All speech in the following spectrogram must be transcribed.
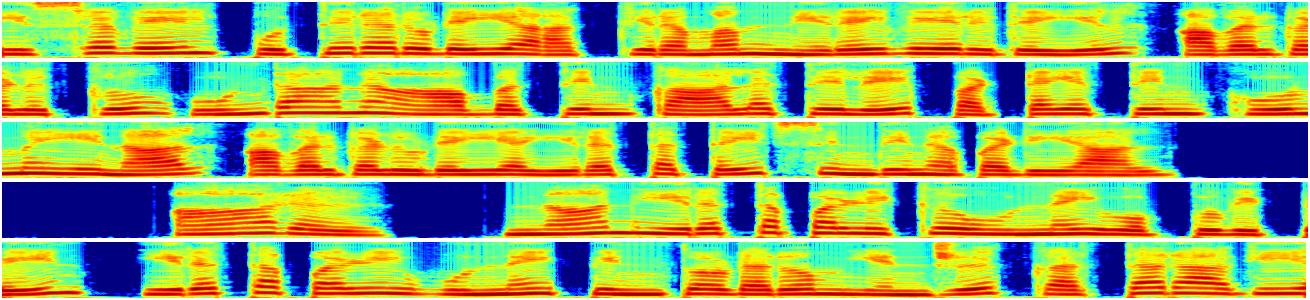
இஸ்ரவேல் புத்திரருடைய அக்கிரமம் நிறைவேறுகையில் அவர்களுக்கு உண்டான ஆபத்தின் காலத்திலே பட்டயத்தின் கூர்மையினால் அவர்களுடைய இரத்தத்தை சிந்தினபடியால். ஆறு நான் இரத்தப்பழிக்கு உன்னை ஒப்புவிப்பேன் இரத்தப்பழி உன்னை பின்தொடரும் என்று கர்த்தராகிய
